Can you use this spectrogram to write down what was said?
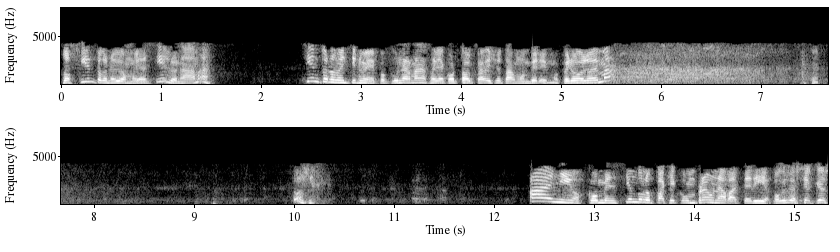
200 que nos íbamos al cielo, nada más. 199, porque una hermana se había cortado el cabello, estábamos en veremos. Pero lo demás... años convenciéndolo para que comprara una batería, porque él decía que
